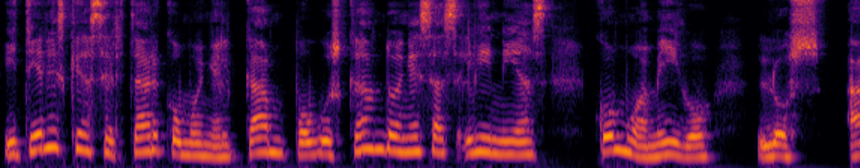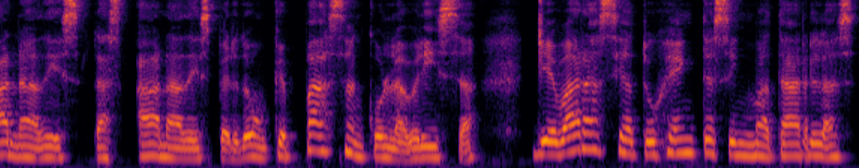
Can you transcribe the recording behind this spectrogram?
y tienes que acertar como en el campo, buscando en esas líneas, como amigo, los ánades, las ánades, perdón, que pasan con la brisa, llevar hacia tu gente sin matarlas,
